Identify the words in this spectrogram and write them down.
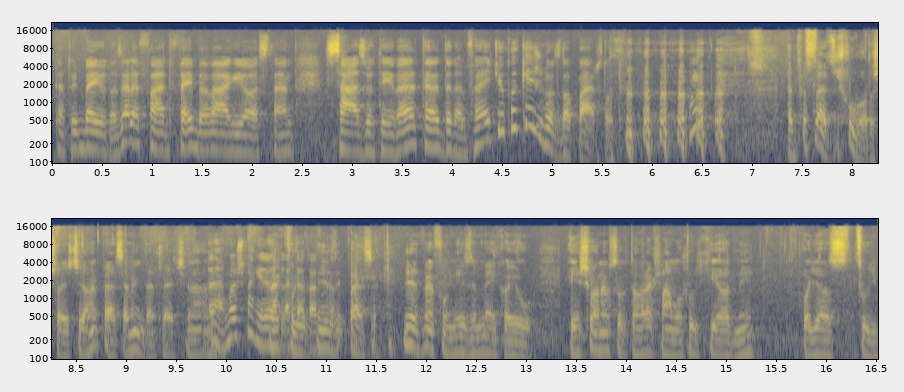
tehát hogy bejön az elefánt, fejbe vágja, aztán 105 év eltelt, de nem felejtjük a kisgazdapártot. Ebből azt lehet is humorosan is csinálni, persze, mindent lehet csinálni. Nem, most megint meg fogjuk nézni. Persze, mindent meg fogunk nézni, melyik a jó. Én soha nem szoktam reklámot úgy kiadni, hogy az úgy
